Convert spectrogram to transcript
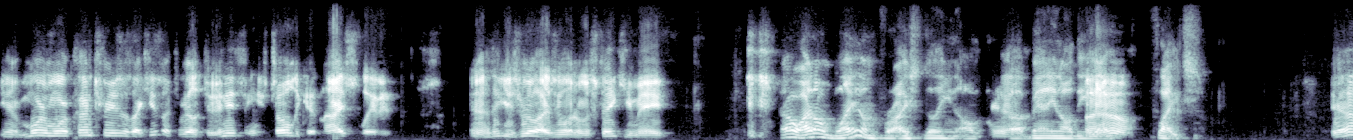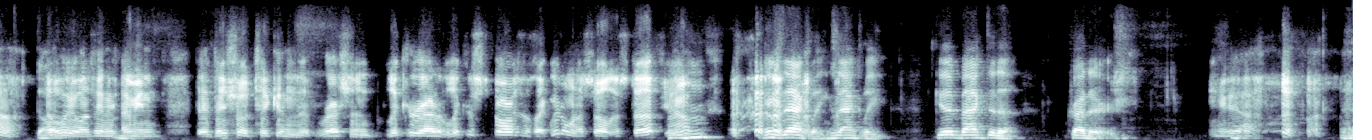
you know more and more countries is like he's not gonna be able to do anything. He's totally getting isolated, and I think he's realizing what a mistake he made. Oh, I don't blame him for isolating all, yeah. uh, banning all the uh, flights. Yeah, nobody wants anything. I mean, they, they showed taking the Russian liquor out of liquor stores. It's like we don't want to sell this stuff, you know. Mm-hmm. exactly, exactly. Give it back to the creditors. Yeah. uh,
